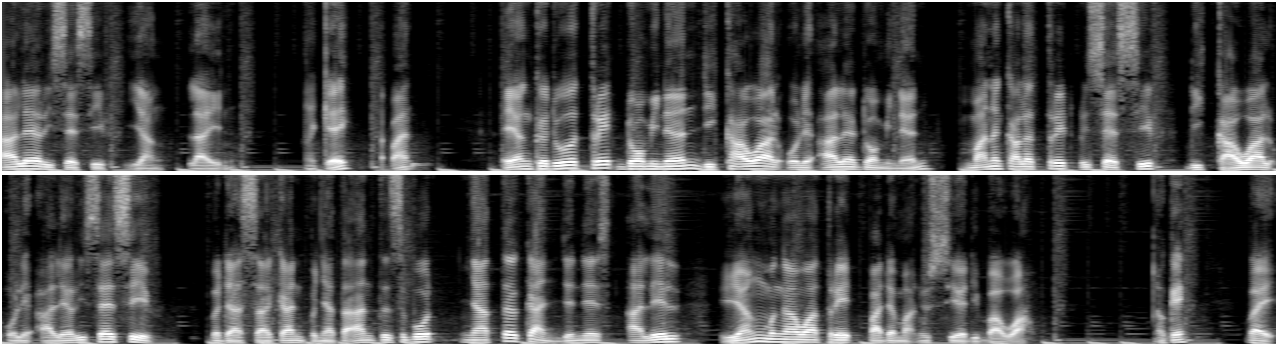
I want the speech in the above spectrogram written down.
alel resesif yang lain. Okey, dapat? Yang kedua, trait dominan dikawal oleh alel dominan manakala trait resesif dikawal oleh alel resesif. Berdasarkan penyataan tersebut, nyatakan jenis alel yang mengawal trait pada manusia di bawah. Okey. Baik,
